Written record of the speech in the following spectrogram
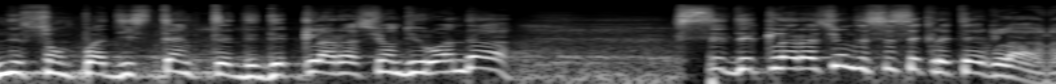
ne sont pas distinctes des déclarations du Rwanda. Ces déclarations de ce secrétaire-là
